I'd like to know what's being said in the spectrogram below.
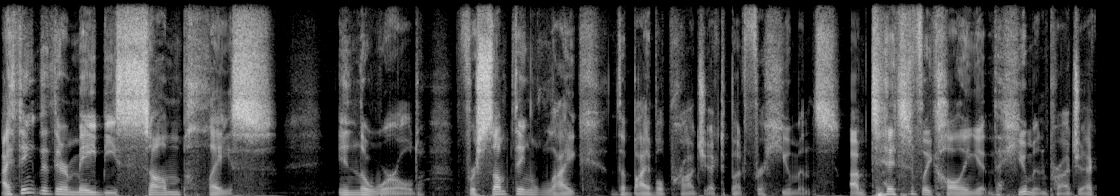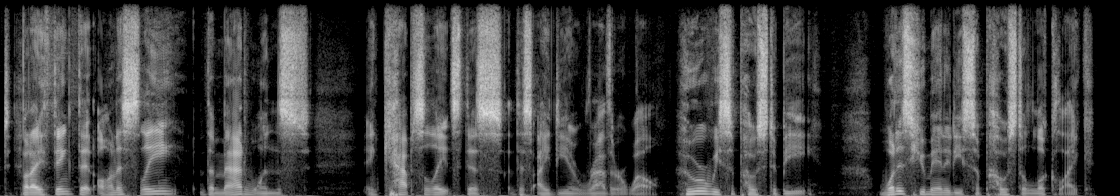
I think that there may be some place in the world for something like the Bible Project, but for humans. I'm tentatively calling it the Human Project, but I think that honestly, the Mad Ones encapsulates this this idea rather well. Who are we supposed to be? What is humanity supposed to look like?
